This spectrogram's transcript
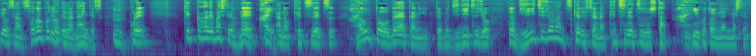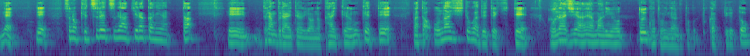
楊さん、そのことではないんです。うん、これ、結果が出ましたよね。はい、あの、決裂。はい、うんと穏やかに言っても事実上、事実上なんてつける必要はない。決裂をしたということになりましたよね。で、その決裂が明らかになった、えー、トランプ大統領の会見を受けて、また同じ人が出てきて、同じ誤りをどういうことになるとかっていうと、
